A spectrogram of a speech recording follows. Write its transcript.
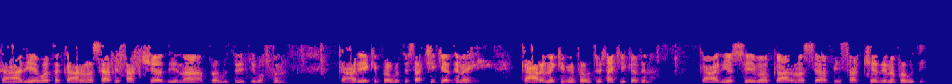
कार्यवत कारण से आप साक्ष्य अधीन प्रवृत्ति वक्तुम कार्य की प्रवृत्ति साक्षी के अधीन है। कारण की भी प्रवृत्ति साक्षी के अधीन कार्य से कारण से साक्षी अधीन प्रवृत्ति।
